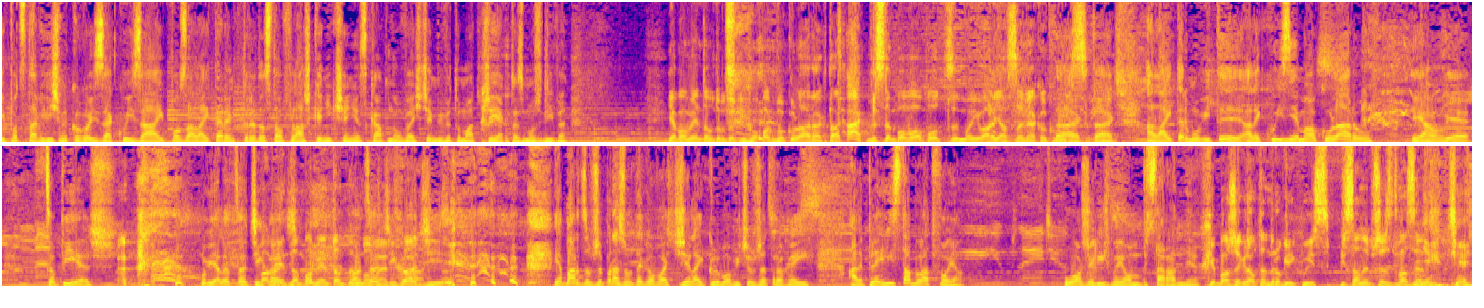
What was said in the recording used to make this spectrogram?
i podstawiliśmy kogoś za quiza i poza lighterem, który dostał flaszkę, nikt się nie skapnął. Weźcie mi wytłumaczcie, jak to jest możliwe. Ja pamiętam, to był taki chłopak w okularach, tak? Tak. Występował pod moim aliasem jako quiz. Tak, tak. A Lighter mówi, ty, ale quiz nie ma okularów. Ja mówię, co pijesz? Mówię, ale co ci Pamiętam, chodzi? pamiętam ten o co moment. ci chodzi? ja bardzo przepraszam tego właściciela i klubowiczów, że trochę ich... Ale playlista była twoja. Ułożyliśmy ją starannie. Chyba, że grał ten drugi quiz, pisany przez 2Z. Nie, nie,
